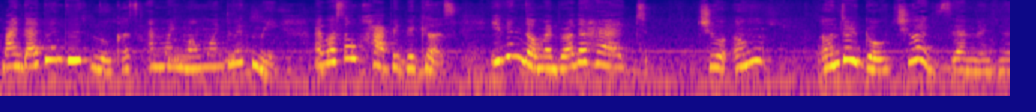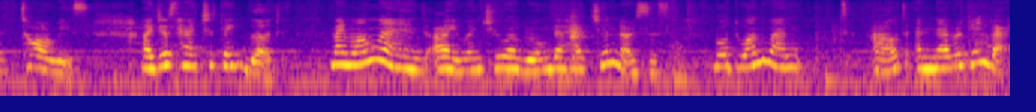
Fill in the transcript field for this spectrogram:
My dad went with Lucas and my mom went with me. I was so happy because even though my brother had to un- undergo two examinatories, I just had to take blood. My mom and I went to a room that had two nurses, but one went out and never came back.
